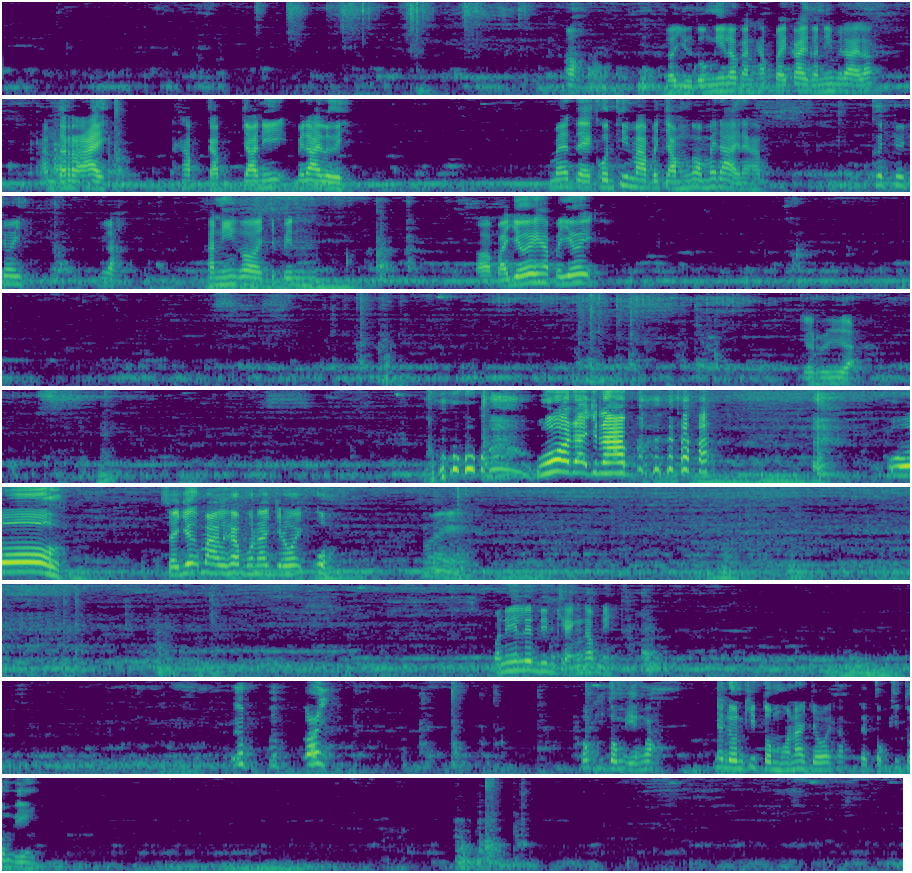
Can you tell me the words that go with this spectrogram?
เอาเราอยู่ตรงนี้แล้วกันครับ ไปใกล้กันนี้ไม่ได้แล้ว อันตรายนะครับกับเจ้านี้ไม่ได้เลย แม้แต่คนที่มาประจำก็ไม่ได้นะครับ ขึ้นจุยๆเนี่ยคันนี้ก็จะเป็นปลาเย้ยครับปลาเย้ย เจอเรือโอ้ได้จะนับโอ้ใส่เยอะมากเลยครับคนนายจิโร่ยโอ้วันนี้เล่นดินแข็งครับนี่อึ๊บอึ๊บเอ้ยตก ขี้ตมเองวะไม่โดนขี้ตมหัวหน้าโจ้ยครับ แต่ตกขี้ตมเอง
